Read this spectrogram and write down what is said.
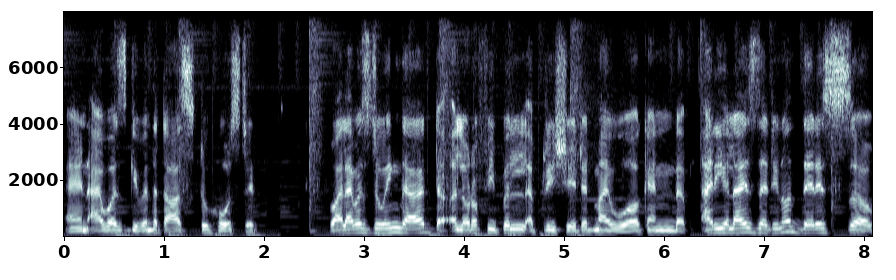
and I was given the task to host it. While I was doing that, a lot of people appreciated my work, and I realized that you know there is uh,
